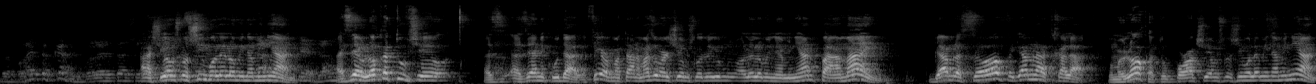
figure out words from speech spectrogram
בברייתא כאן, אה, שיום שלושים עולה לו מן המניין. כן, אז זהו, לא כתוב ש... אז זה הנקודה. לפי רב מתנה, מה זה אומר שיום שלושים עולה לו מן המניין? פעמיים. גם לסוף וגם להתחלה. הוא אומר לא, כתוב פה רק שיום שלושים עולה מן המניין,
